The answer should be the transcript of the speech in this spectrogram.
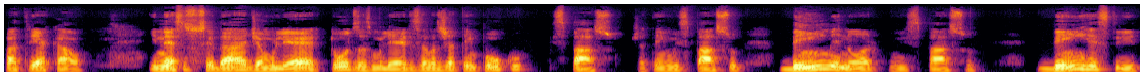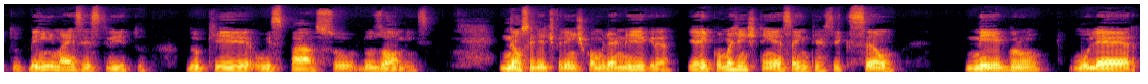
patriarcal. E nessa sociedade, a mulher, todas as mulheres, elas já têm pouco espaço, já têm um espaço bem menor, um espaço bem restrito, bem mais restrito do que o espaço dos homens. Não seria diferente com a mulher negra. E aí, como a gente tem essa intersecção, negro, mulher,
